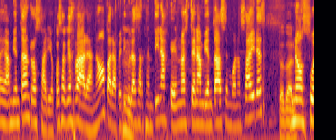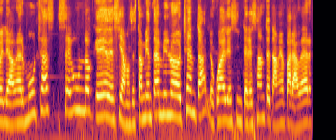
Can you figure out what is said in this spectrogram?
eh, ambientada en Rosario, cosa que es rara, ¿no? Para películas argentinas que no estén ambientadas en Buenos Aires, Total. no suele haber muchas. Segundo que decíamos, está ambientada en 1980, lo cual es interesante también para ver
